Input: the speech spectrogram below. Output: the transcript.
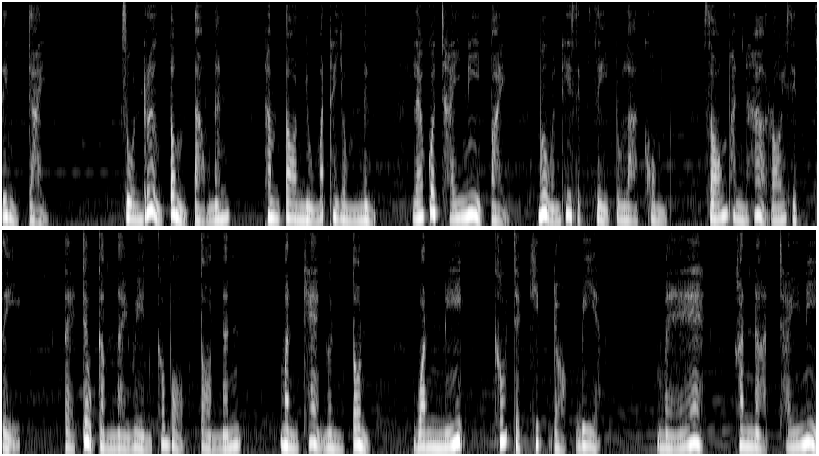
สิ้นใจ ส่วนเรื่องต้มเต่านั้นทำตอนอยู่มัธยมหนึ่ง แล้วก็ใช้หนี้ไปเมื่อวันที่ 14 ตุลาคม 2514 แต่เจ้ากรรมนายเวรเขาบอกตอนนั้น มันแค่เงินต้น วันนี้เขาจะคิดดอกเบี้ย แม้ ขนาดใช้หนี้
